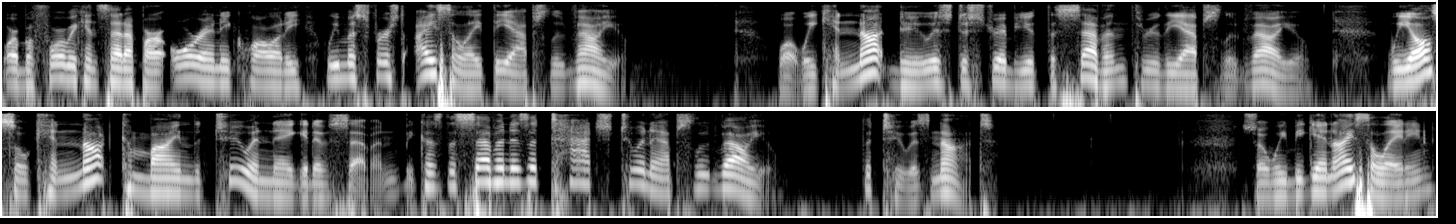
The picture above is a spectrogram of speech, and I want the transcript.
or before we can set up our OR inequality, we must first isolate the absolute value. What we cannot do is distribute the 7 through the absolute value. We also cannot combine the 2 and negative 7 because the 7 is attached to an absolute value. The 2 is not. So we begin isolating,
